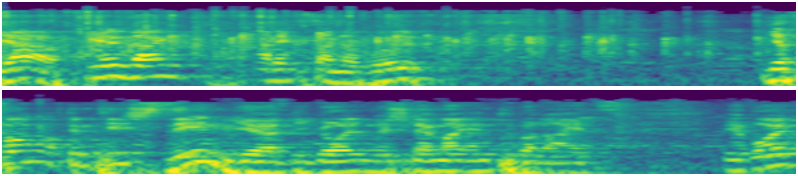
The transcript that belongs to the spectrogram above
Ja, vielen Dank, Alexander Wulff. Hier vorne auf dem Tisch sehen wir die goldene Schlemmerente bereits. Wir wollen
